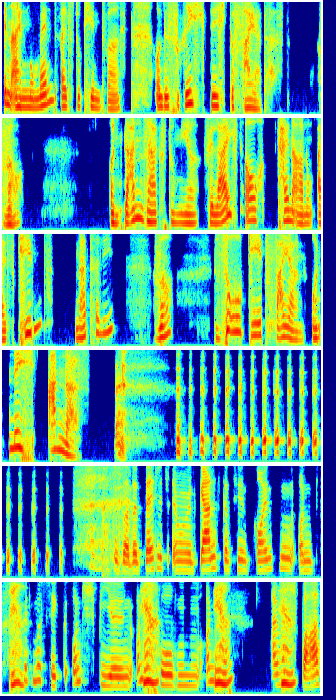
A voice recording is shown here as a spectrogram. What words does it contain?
in einen Moment, als du Kind warst und es richtig gefeiert hast. So. Und dann sagst du mir vielleicht auch, keine Ahnung, als Kind, Natalie, so, so geht feiern und nicht anders. Das war tatsächlich immer mit ganz, ganz vielen Freunden und Ja, mit Musik und Spielen und ja, Toben und ja, einfach ja. Spaß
